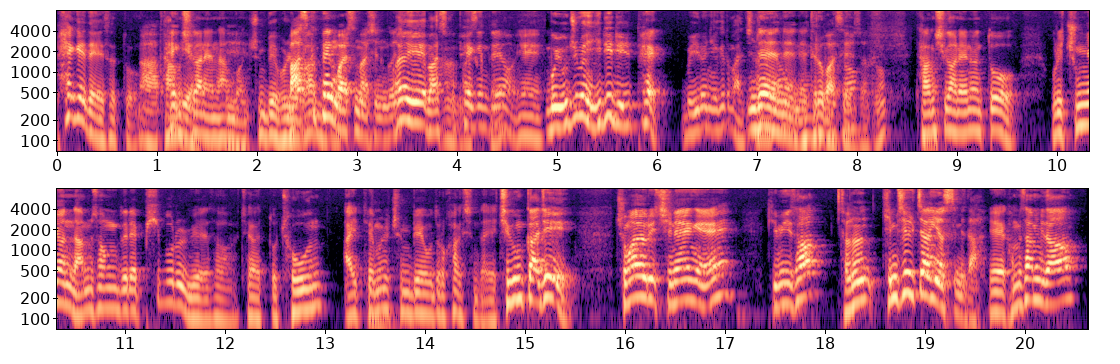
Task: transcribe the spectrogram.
팩에 대해서 또 아, 다음 팩이요? 시간에는 한번 예. 준비해 보려고 마스크팩 합니다. 말씀하시는 거죠? 아, 예, 아, 마스크팩인데요. 예. 뭐 요즘에 일일 일팩 뭐 이런 얘기도 많잖아요. 네 네네 예, 들어봤어요 저도. 다음 시간에는 또 우리 중년 남성들의 피부를 위해서 제가 또 좋은 아이템을 준비해 오도록 하겠습니다. 예, 지금까지 중화요리 진행의 김이사 저는 김 실장이었습니다. 예 감사합니다.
